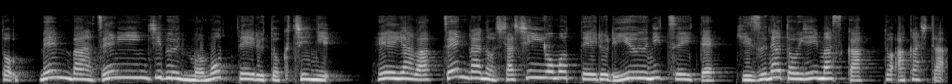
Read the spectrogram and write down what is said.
と、メンバー全員自分も持っていると口に。平野は全裸の写真を持っている理由について、絆と言いますか、と明かした。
